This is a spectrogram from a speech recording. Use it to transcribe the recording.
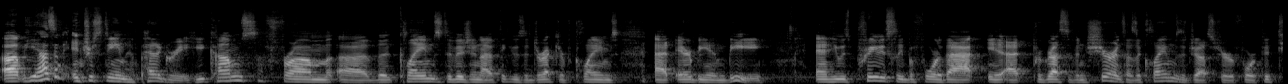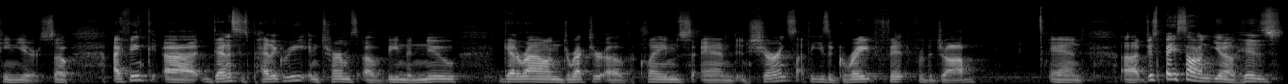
Um, he has an interesting pedigree. He comes from uh, the claims division. I think he was a director of claims at Airbnb and he was previously before that at Progressive Insurance as a claims adjuster for 15 years. So I think uh, Dennis's pedigree in terms of being the new GetAround director of claims and insurance, I think he's a great fit for the job. And uh, just based on you know his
